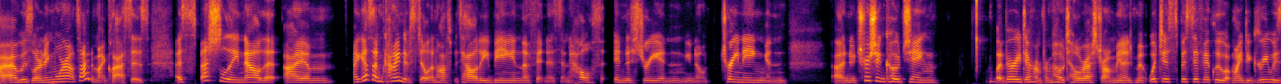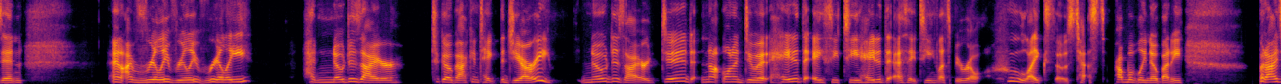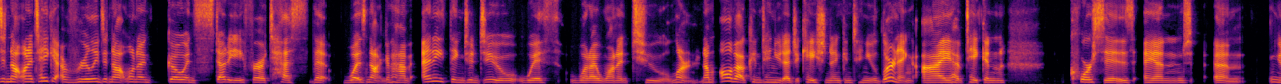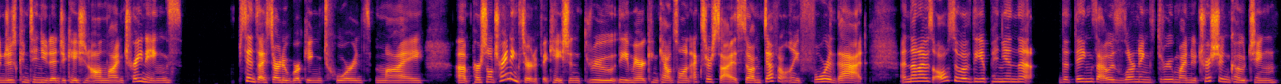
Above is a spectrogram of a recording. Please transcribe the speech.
I, I was learning more outside of my classes, especially now that I am I guess I'm kind of still in hospitality, being in the fitness and health industry and, you know, training and uh, nutrition coaching, but very different from hotel restaurant management, which is specifically what my degree was in. And I really, really, really had no desire to go back and take the GRE. No desire, did not want to do it, hated the ACT, hated the SAT. Let's be real who likes those tests? Probably nobody. But I did not want to take it. I really did not want to go and study for a test that was not going to have anything to do with what I wanted to learn. And I'm all about continued education and continued learning. I have taken courses and um, you know just continued education online trainings since I started working towards my uh, personal training certification through the American Council on Exercise. So I'm definitely for that. And then I was also of the opinion that the things I was learning through my nutrition coaching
